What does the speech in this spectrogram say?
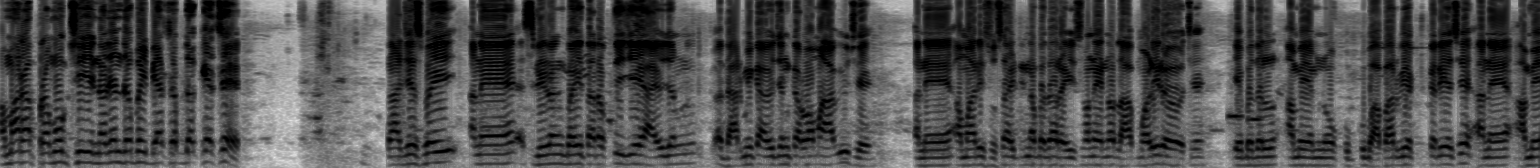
અમારા પ્રમુખ શ્રી નરેન્દ્રભાઈ બે શબ્દ કહે છે રાજેશભાઈ અને શ્રીરંગભાઈ તરફથી જે આયોજન, ધાર્મિક આયોજન કરવામાં આવ્યું છે અને અમારી સોસાયટીના બધા રહીશોને એનો લાભ મળી રહ્યો છે, એ બદલ અમે એમનો ખૂબ ખૂબ આભાર વ્યક્ત કરીએ છીએ અને અમે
